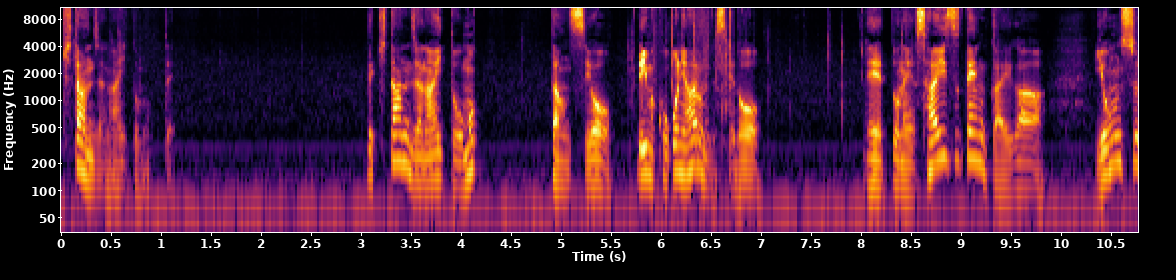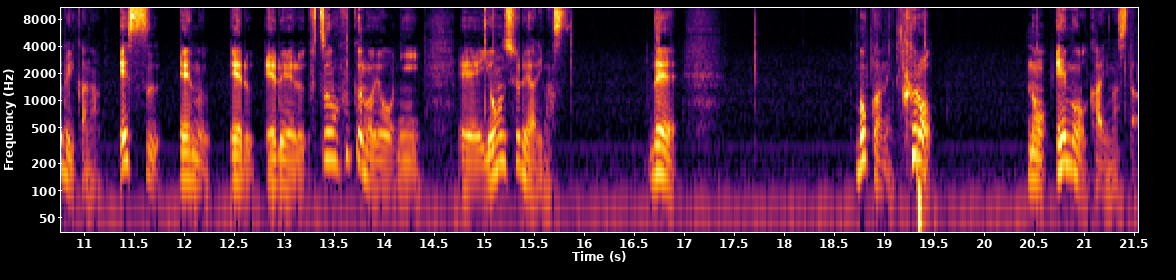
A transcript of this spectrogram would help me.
来たんじゃないと思って。で、来たんじゃないと思ったんすよ。で、今ここにあるんですけど、えー、っとね、サイズ展開が4種類かな。S、M、L、LL。普通の服のように、えー、4種類あります。で、僕はね、黒の M を買いました。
